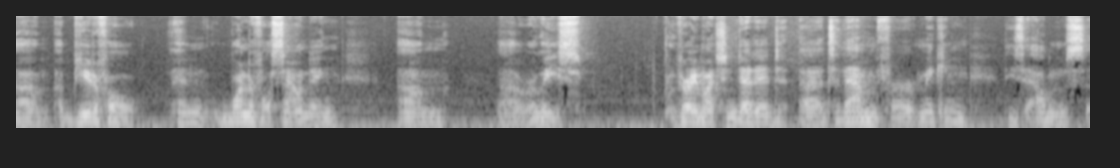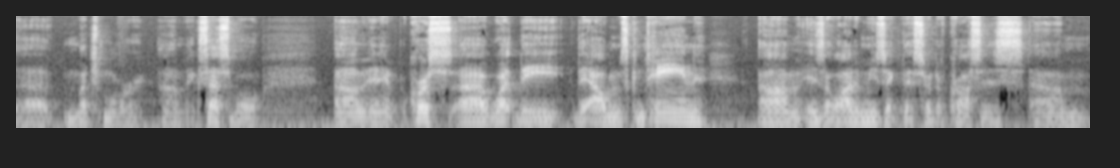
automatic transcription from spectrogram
um, a beautiful and wonderful sounding um, uh, release. Very much indebted uh, to them for making these albums uh, much more um, accessible um, and of course, uh, what the the albums contain um, is a lot of music that sort of crosses um,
